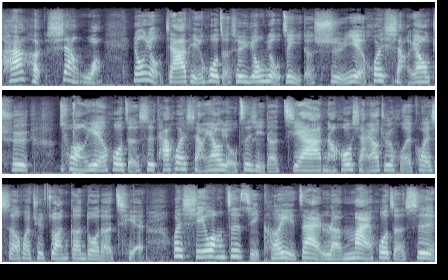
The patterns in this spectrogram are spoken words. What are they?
他很向往。拥有家庭，或者是拥有自己的事业，会想要去创业，或者是他会想要有自己的家，然后想要去回馈社会，去赚更多的钱，会希望自己可以在人脉或者是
